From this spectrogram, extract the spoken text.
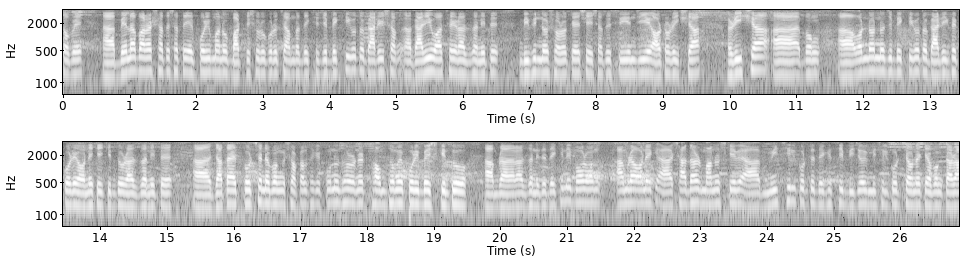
তবে বেলা বাড়ার সাথে সাথে এর পরিমাণও বাড়তে শুরু করেছে। আমরা দেখছি যে ব্যক্তিগত গাড়ির গাড়িও আছে রাজধানীতে বিভিন্ন সড়কে, সেই সাথে সিএনজি, অটোরিকশা রিক্সা এবং অন্যান্য যে ব্যক্তিগত গাড়িতে করে অনেকেই কিন্তু রাজধানীতে যাতায়াত করছেন এবং সকাল থেকে কোনো ধরনের থমথমে পরিবেশ কিন্তু আমরা রাজধানীতে দেখিনি, বরং আমরা অনেক সাধারণ মানুষকে মিছিল করতে দেখেছি, বিজয় মিছিল করছে অনেকে এবং তারা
